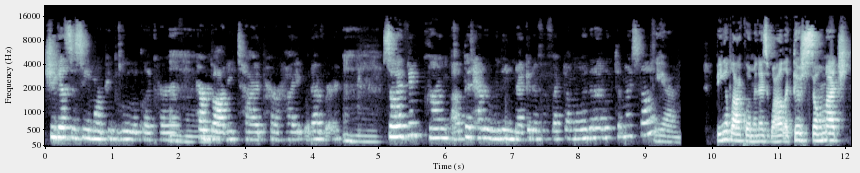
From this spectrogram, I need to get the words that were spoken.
she gets to see more people who look like her, Mhm. her body type, her height, whatever. Mhm. So I think growing up, it had a really negative effect on the way that I looked at myself. Yeah. Being a black woman as well, like there's so much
